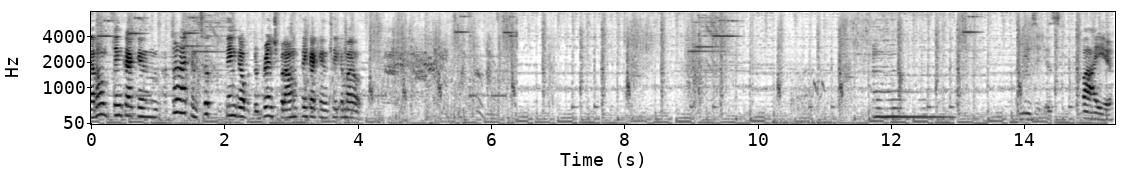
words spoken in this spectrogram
I don't think I can, I thought I can took the thing out with the wrench, but I don't think I can take him out. Um, the music is fire.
